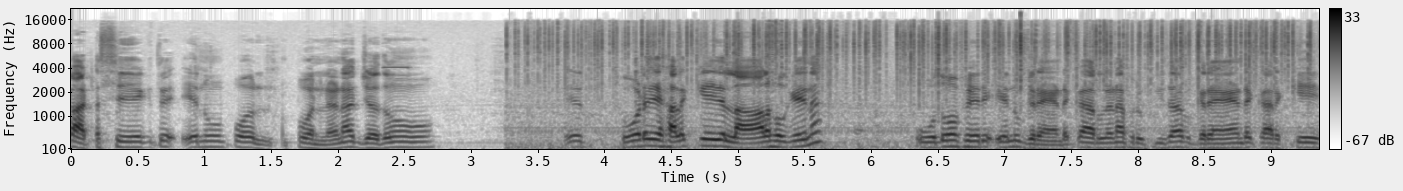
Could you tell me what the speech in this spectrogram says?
ਘੱਟ ਸੇਕ ਤੇ ਇਹਨੂੰ ਭੁੰਨ ਲੈਣਾ। ਜਦੋਂ ਇਹ ਥੋੜੇ ਜਿਹੇ ਹਲਕੇ ਜਿਹੇ ਲਾਲ ਹੋ ਗਏ ਨਾ ਉਦੋਂ ਫਿਰ ਇਹਨੂੰ ਗ੍ਰਾਈਂਡ ਕਰ ਲੈਣਾ ਫਰੂਕੀ ਸਾਹਿਬ। ਗ੍ਰਾਈਂਡ ਕਰਕੇ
